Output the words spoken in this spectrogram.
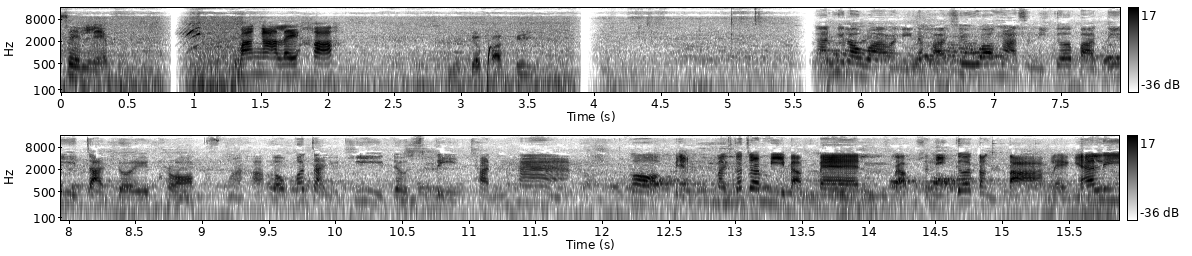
เซเลบมางานอะไรคะมีเกอร์ปาร์ตี้ งานที่เรามาวันนี้นะคะ ชื่อว่างานสน e เกอร์ปาร์ตี้จัดโดยครอปนะคะเขาก็จัดอยู่ที่เดอะสตรีทชั้น 5 ก็เปลี่ยนมันก็จะมีแบบแบรนด์แบบสน e เกอร์ต่างๆอะไรเงี้ยรี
